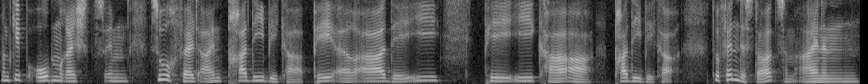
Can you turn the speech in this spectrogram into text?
und gib oben rechts im Suchfeld ein Pradipika, P-R-A-D-I-P-I-K-A, Pradipika. Du findest dort zum einen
